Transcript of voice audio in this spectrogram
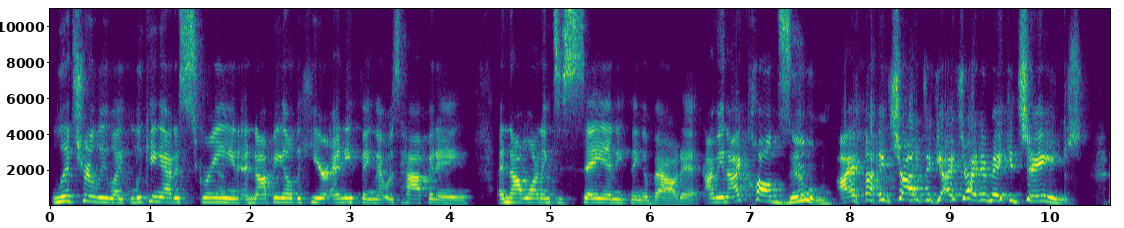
literally like looking at a screen and not being able to hear anything that was happening and not wanting to say anything about it. I mean, I called Zoom. I, I tried to I tried to make a change.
